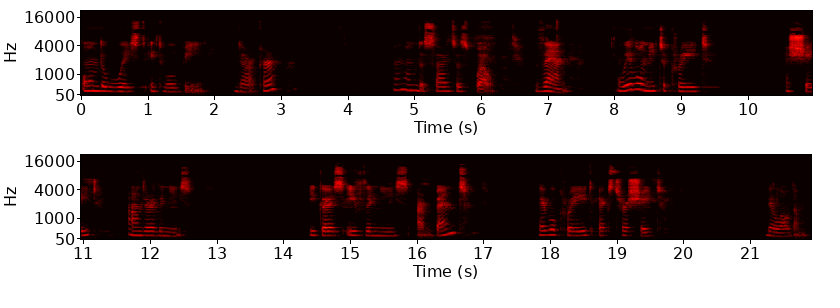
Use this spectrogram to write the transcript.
on the waist it will be darker. And on the sides as well. Then we will need to create a shade under the knees. Because if the knees are bent, they will create extra shade below them.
